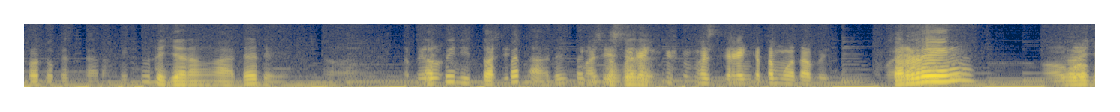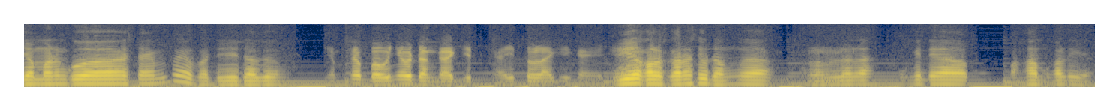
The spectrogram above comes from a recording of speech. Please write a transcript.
produknya sekarang? Itu udah jarang ada deh. Tapi, tapi lu di Tokped ada tapi masih Tokped sering masih sering ketemu tapi? Sering. Oh, dari zaman gua SMP apa di dagang? Ya maksudnya baunya udah nggak gitu kayak itu lagi kayaknya. Iya kalau sekarang sih udah enggak alhamdulillah lah mungkin dia paham kali ya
